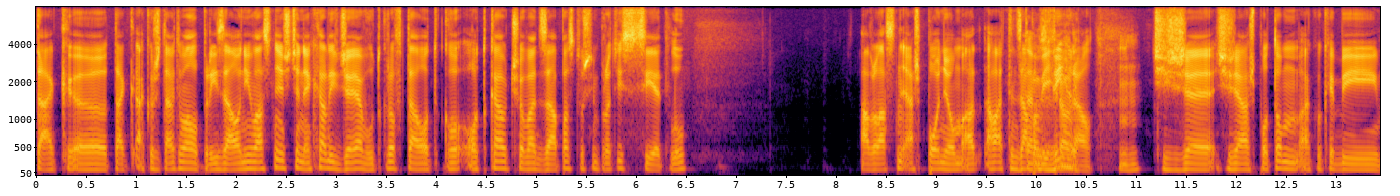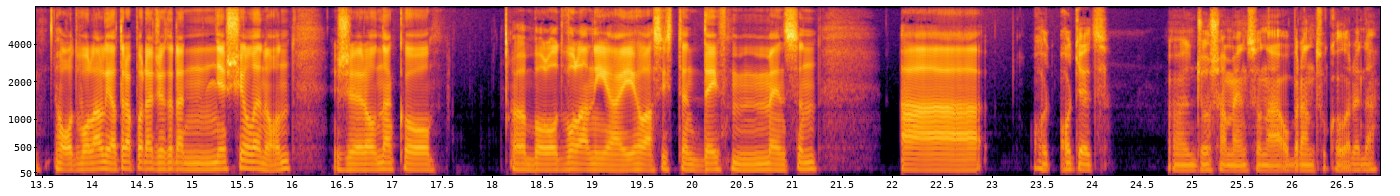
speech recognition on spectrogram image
tak, e, tak akože tam to malo prísť a oni vlastne ešte nechali Jaya Woodcrofta odko, odkaučovať zápas, tuším, proti Sietlu a vlastne až po ňom, a, ten zápas vyhrali. vyhral. Mhm. Čiže, čiže až potom ako keby ho odvolali a treba povedať, že teda nešiel len on, že rovnako e, bol odvolaný aj jeho asistent Dave Manson a O- otec eh, Josha Mansona, obrancu Coloreda.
